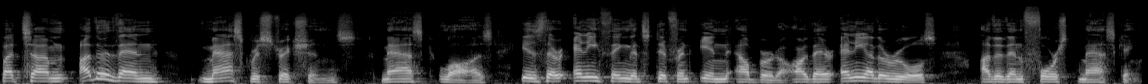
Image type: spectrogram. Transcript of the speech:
But um, other than mask restrictions, mask laws, is there anything that's different in Alberta? Are there any other rules other than forced masking?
